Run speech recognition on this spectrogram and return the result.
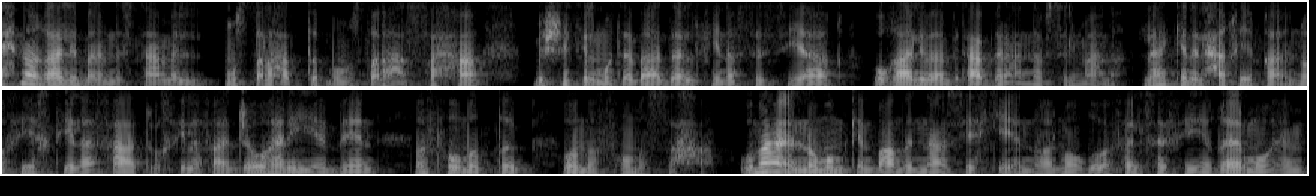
إحنا غالبا بنستعمل مصطلح الطب ومصطلح الصحة بشكل متبادل في نفس السياق وغالبا بتعبر عن نفس المعنى. لكن الحقيقة إنه في اختلافات واختلافات جوهرية بين مفهوم الطب ومفهوم الصحة. ومع إنه ممكن بعض الناس يحكي إنه الموضوع فلسفي غير مهم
